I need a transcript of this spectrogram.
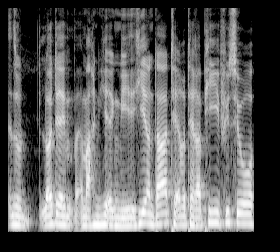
also Leute machen hier irgendwie hier und da Thera- Therapie, Physio,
